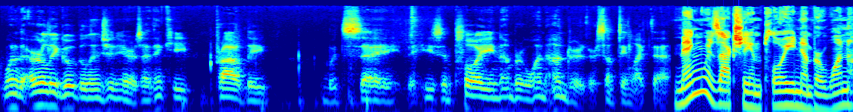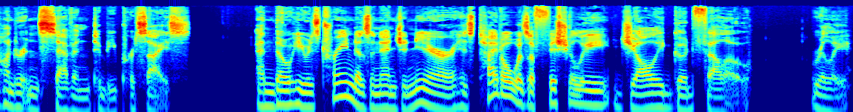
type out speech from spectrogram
one of the early Google engineers. I think he proudly would say that he's employee number 100 or something like that. Meng was actually employee number 107 to be precise. And though he was trained as an engineer, his title was officially Jolly Good Fellow. Really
